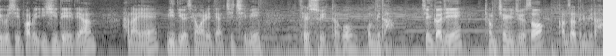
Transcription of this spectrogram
이것이 바로 이 시대에 대한 하나의 미디어 생활에 대한 지침이 될 수 있다고 봅니다. 지금까지 경청해 주셔서 감사드립니다.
